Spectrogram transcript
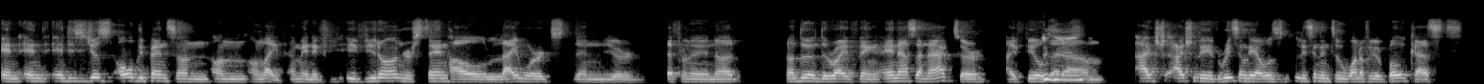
and and and it just all depends on on on light i mean if if you don't understand how light works then you're definitely not not doing the right thing and as an actor i feel mm-hmm. that um actually, actually recently i was listening to one of your podcasts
